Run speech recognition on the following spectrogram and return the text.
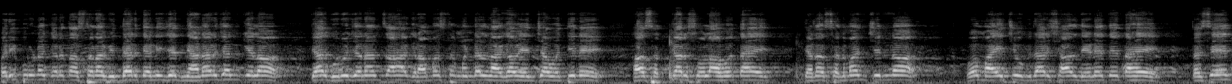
परिपूर्ण करत असताना विद्यार्थ्यांनी जे ज्ञानार्जन केलं त्या गुरुजनांचा हा ग्रामस्थ मंडल नागाव यांच्या वतीने हा सत्कार सोहळा होत आहे. त्यांना सन्मान चिन्ह व माईची उबदार शाल देण्यात येत आहे. तसेच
